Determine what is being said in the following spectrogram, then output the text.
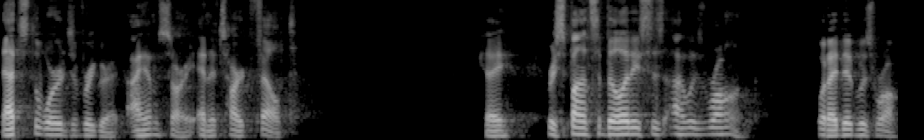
That's the words of regret. I am sorry. And it's heartfelt. Okay? Responsibility says, I was wrong. What I did was wrong.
